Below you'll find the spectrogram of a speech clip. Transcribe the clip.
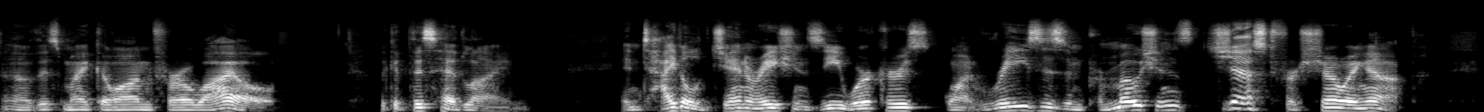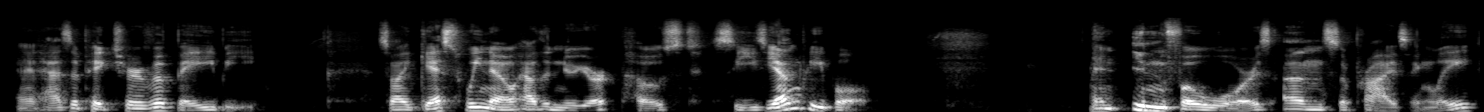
Oh, this might go on for a while. Look at this headline. Entitled Generation Z workers want raises and promotions just for showing up. And it has a picture of a baby. So I guess we know how the New York Post sees young people. And InfoWars, unsurprisingly,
